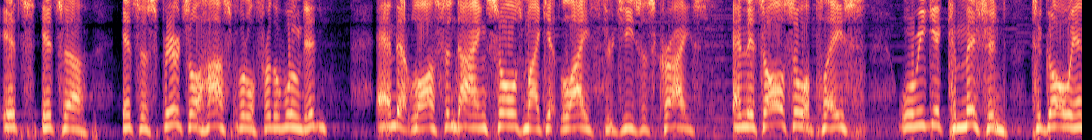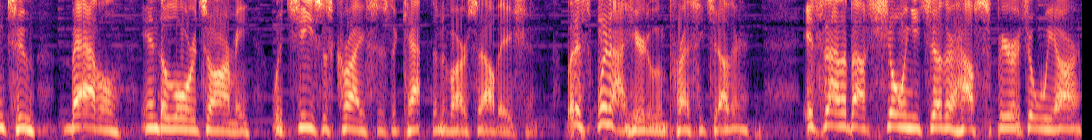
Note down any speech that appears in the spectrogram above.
It's, it's, a, it's a spiritual hospital for the wounded, and that lost and dying souls might get life through Jesus Christ. And it's also a place where we get commissioned to go into battle in the Lord's army with Jesus Christ as the captain of our salvation. But we're not here to impress each other. It's not about showing each other how spiritual we are.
